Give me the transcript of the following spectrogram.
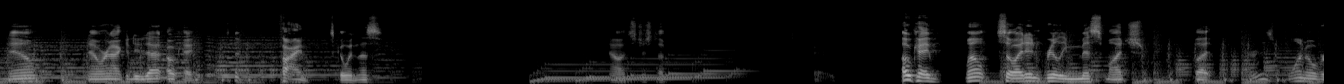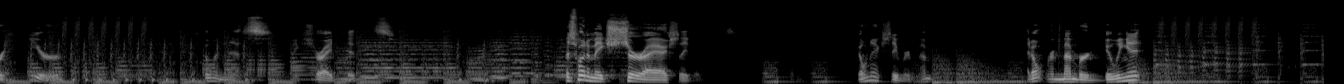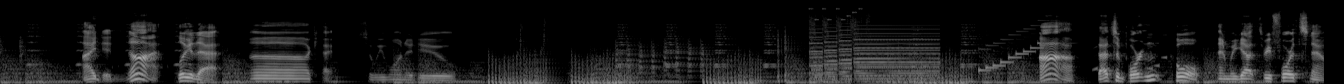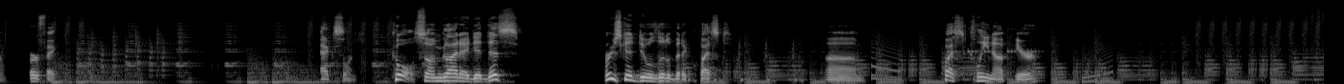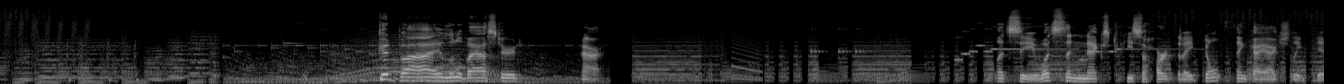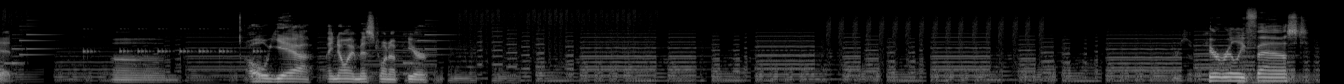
No. No, we're not gonna do that? Okay. Fine. Let's go in this. No, it's just a just a fairy. Okay. Well, so I didn't really miss much, but there is one over here. Let's go in this. Make sure I did this. I just want to make sure I actually did this. Don't actually remember. I don't remember doing it. I did not. Look at that. Uh, okay, so we want to do... Ah, that's important. Cool. And we got three-fourths now. Perfect. Excellent. Cool. So I'm glad I did this. We're just going to do a little bit of quest, um, quest cleanup here. Goodbye, little bastard. Alright. Let's see, what's the next piece of heart that I don't think I actually did? Oh yeah, I know I missed one up here. Up here really fast.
